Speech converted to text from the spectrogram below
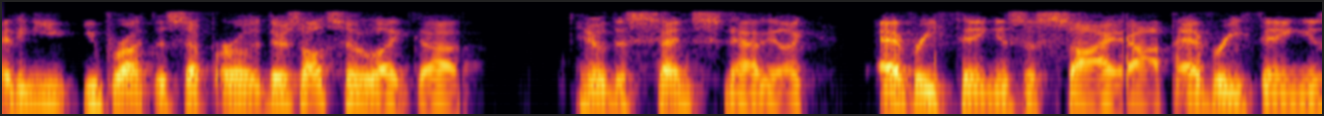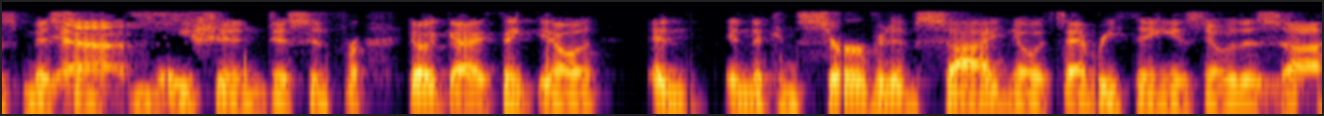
I think you you brought this up earlier. There's also like, uh, you know, the sense now, you know, like everything is a psyop, everything is misinformation, disinformation. You know, like, I think you know, in in the conservative side, you know, it's everything is you know this uh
